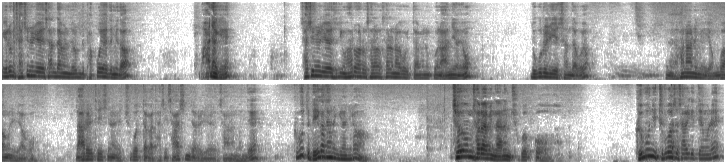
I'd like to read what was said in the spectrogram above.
여러분 자신을 위해 산다면 여러분들 바꿔야 됩니다. 만약에 자신을 위해서 지금 하루하루 살아, 살아나가고 있다면 그건 아니에요. 누구를 위해서 산다고요? 네, 하나님의 영광을 위하고 나를 대신하여 죽었다가 다시 사신 자를 위해서 사는 건데 그것도 내가 사는 게 아니라 처음 사람이 나는 죽었고 그분이 들어와서 살기 때문에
